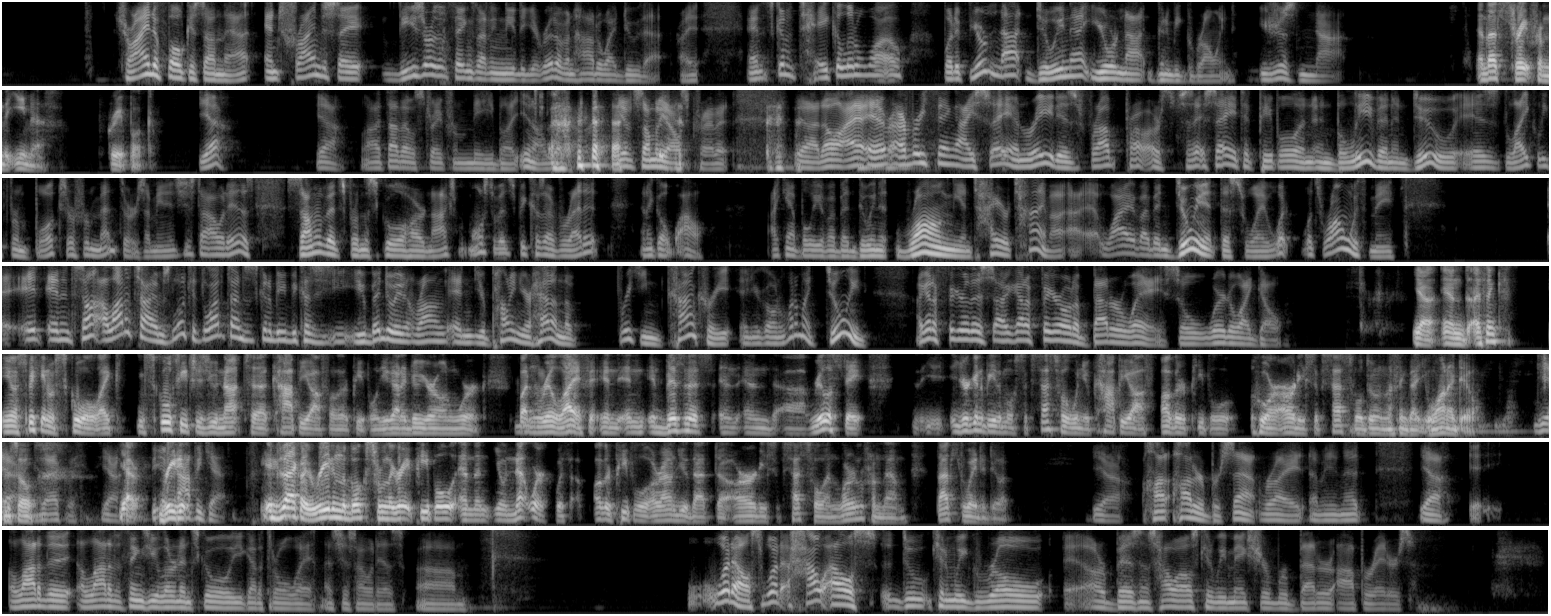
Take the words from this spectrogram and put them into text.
trying to focus on that and trying to say these are the things that i need to get rid of and how do i do that? Right? And it's going to take a little while but if you're not doing that you're not going to be growing. You're just not. And that's straight from the e-myth great book. Yeah Yeah, well, I thought that was straight from me, but you know, give somebody else credit. Yeah, no, I everything I say and read is from or say, say to people and, and believe in and do is likely from books or from mentors. I mean, it's just how it is. Some of it's from the School of Hard Knocks, but most of it's because I've read it and I go, wow, I can't believe I've been doing it wrong the entire time. I, I, why have I been doing it this way? What what's wrong with me? It and it's not a lot of times look a lot of times it's going to be because you've been doing it wrong and you're pounding your head on the freaking concrete and you're going what am i doing? I got to figure this i got to figure out a better way. So where do i go? Yeah and i think you know speaking of school like school teaches you not to copy off other people. You got to do your own work. But in real life in in, in business and and uh, real estate you're going to be the most successful when you copy off other people who are already successful doing the thing that you want to do. Yeah, and so exactly. Yeah, yeah. Be reading, copycat. Exactly, reading the books from the great people, and then you know network with other people around you that uh, are already successful and learn from them. That's the way to do it. Yeah, hundred percent right. I mean that. Yeah, it, a lot of the a lot of the things you learn in school you got to throw away. That's just how it is. Um, what else? What how else do can we grow uh, our business? How else can we make sure we're better operators?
